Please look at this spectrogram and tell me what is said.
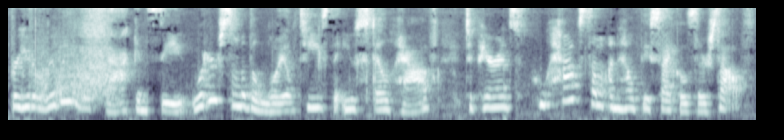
For you to really look back and see what are some of the loyalties that you still have to parents who have some unhealthy cycles themselves.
